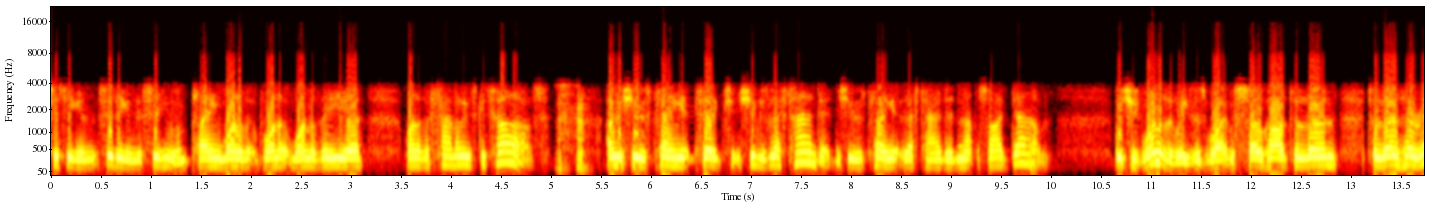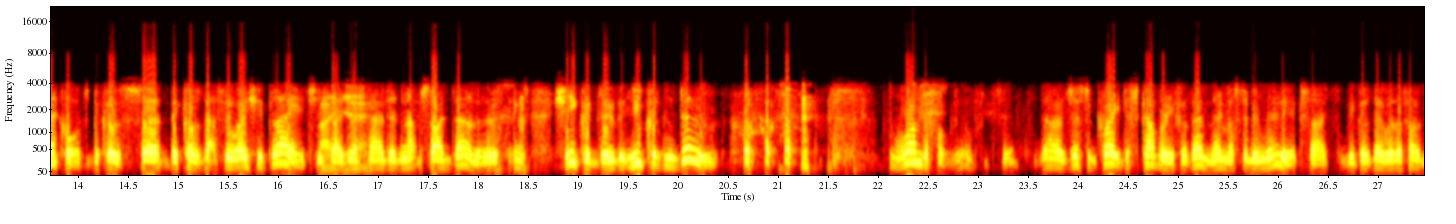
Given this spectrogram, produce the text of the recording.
sitting in sitting in the sitting room, playing one of the one of, one of the uh, one of the family's guitars. Only she was playing it. Uh, she was left-handed, and she was playing it left-handed and upside down, which is one of the reasons why it was so hard to learn to learn her records because uh, because that's the way she played. She Right, played yeah. left-handed and upside down, and there were things she could do that you couldn't do. Wonderful! That was just a great discovery for them. They must have been really excited because they were the folk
